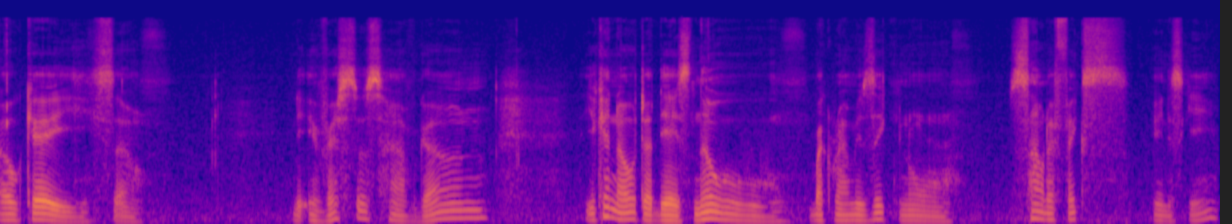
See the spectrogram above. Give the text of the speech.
Okay, so the investors have gone. You can note that there is no background music nor sound effects in this game.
